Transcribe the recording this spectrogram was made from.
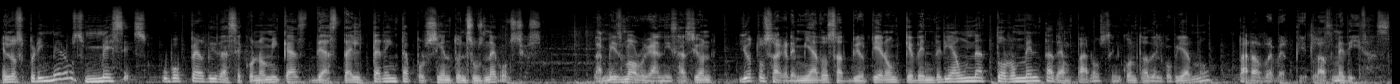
en los primeros meses hubo pérdidas económicas de hasta el 30% en sus negocios. La misma organización y otros agremiados advirtieron que vendría una tormenta de amparos en contra del gobierno para revertir las medidas.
